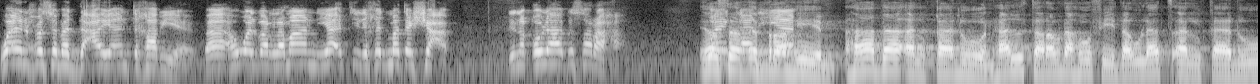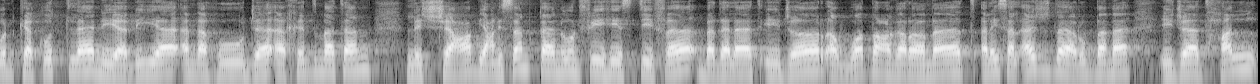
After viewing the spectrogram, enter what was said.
وإن حسبت دعايه انتخابية فهو البرلمان يأتي لخدمة الشعب لنقولها بصراحة. يا أستاذ إبراهيم هذا القانون هل ترونه في دولة القانون ككتلة نيابية أنه جاء خدمة للشعب؟ يعني سن قانون فيه استيفاء بدلات إيجار أو وضع غرامات أليس الأجدى ربما إيجاد حل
